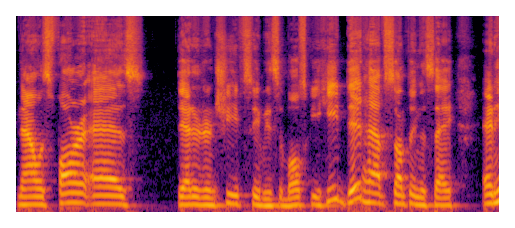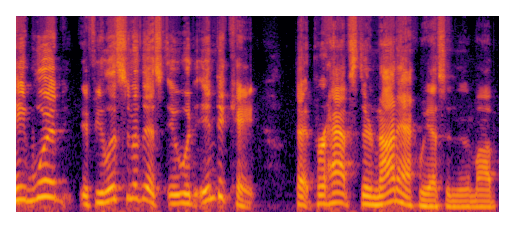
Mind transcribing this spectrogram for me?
Now, as far as the editor in chief, CB Cebulski, he did have something to say, and he would, if you listen to this, it would indicate that perhaps they're not acquiescing to the mob.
